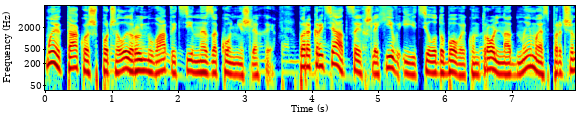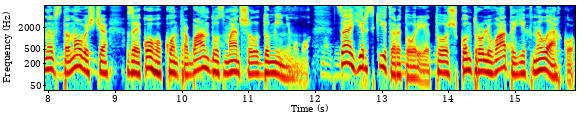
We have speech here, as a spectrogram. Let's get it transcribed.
Ми також почали руйнувати ці незаконні шляхи. Перекриття цих шляхів і цілодобовий контроль над ними спричинив становище, за якого контрабанду зменшили до мінімуму. Це гірські території, тож контролювати їх нелегко.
